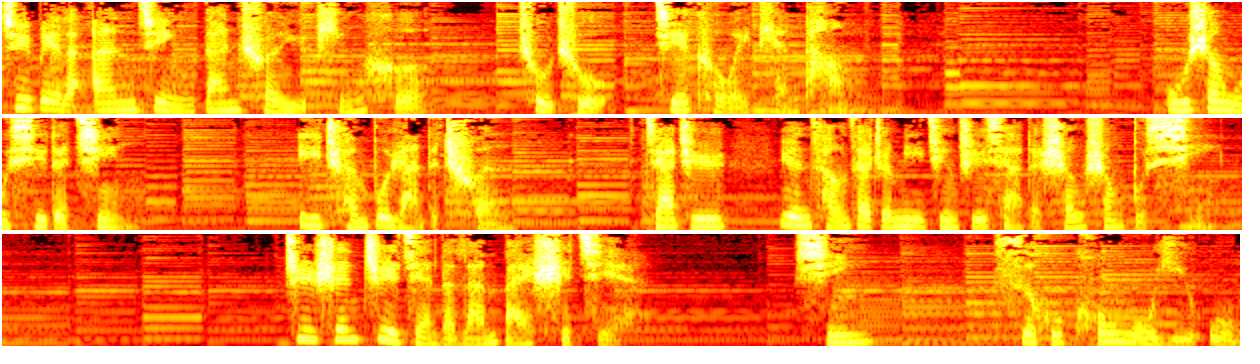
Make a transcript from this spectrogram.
具备了安静、单纯与平和，处处皆可为天堂。无声无息的静，一尘不染的纯，加之蕴藏在这秘境之下的生生不息。至深至简的蓝白世界，心似乎空无一物，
